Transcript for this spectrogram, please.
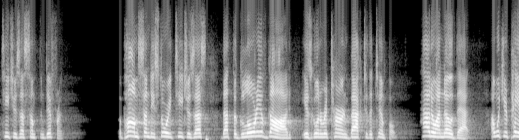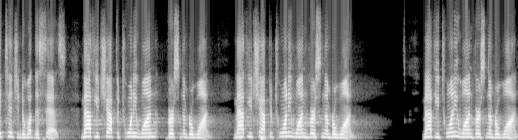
teaches us something different. The Palm Sunday story teaches us that the glory of God is going to return back to the temple. How do I know that? I want you to pay attention to what this says. Matthew chapter 21, verse number 1. Matthew chapter 21, verse number 1. Matthew 21, verse number 1.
